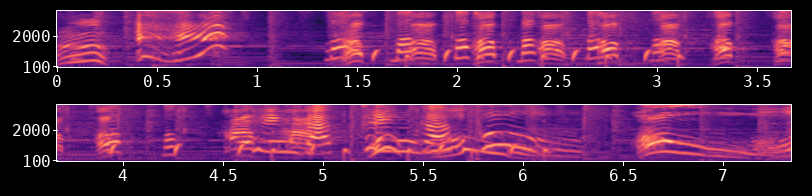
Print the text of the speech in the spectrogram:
М? Хоп-хоп-хоп-хоп-хоп-хоп-хоп-хоп. Тинга, тинга, фу. Оу!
